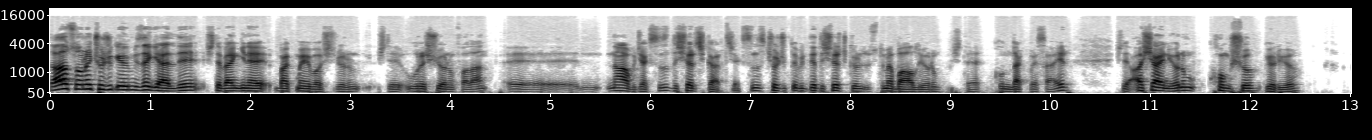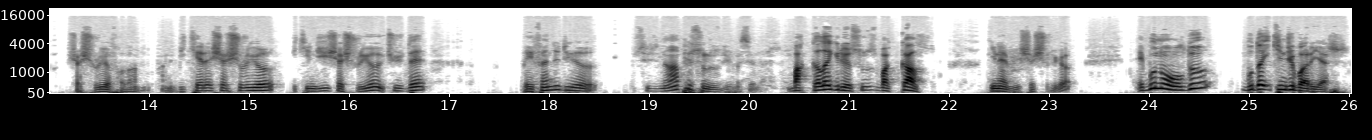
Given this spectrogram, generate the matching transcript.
Daha sonra çocuk evimize geldi. İşte ben yine bakmaya başlıyorum. İşte uğraşıyorum falan. Ee, ne yapacaksınız? Dışarı çıkartacaksınız. Çocukla birlikte dışarı çıkıyoruz. Üstüme bağlıyorum. İşte kundak vesaire. İşte aşağı iniyorum. Komşu görüyor. Şaşırıyor falan. Hani bir kere şaşırıyor, ikinciyi şaşırıyor, üçüncüde beyefendi diyor siz ne yapıyorsunuz diyor mesela. Bakkala giriyorsunuz bakkal. Yine bir şaşırıyor. E bu ne oldu? Bu da ikinci bariyer.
